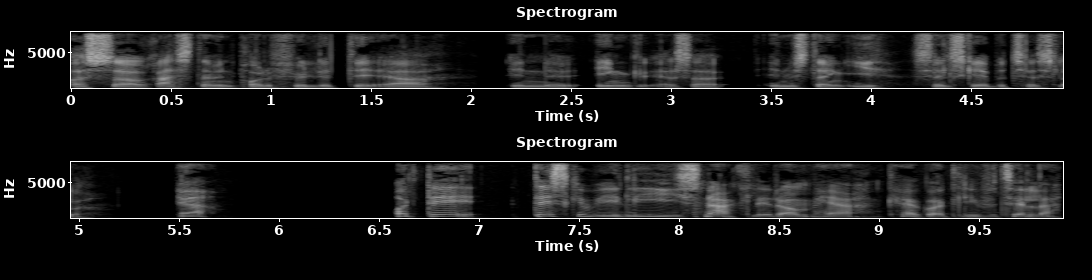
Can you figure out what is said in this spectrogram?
Og så resten af min portefølje, det er en øh, enkelt, altså investering i selskabet Tesla. Ja. Og det, det skal vi lige snakke lidt om her, kan jeg godt lige fortælle dig.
